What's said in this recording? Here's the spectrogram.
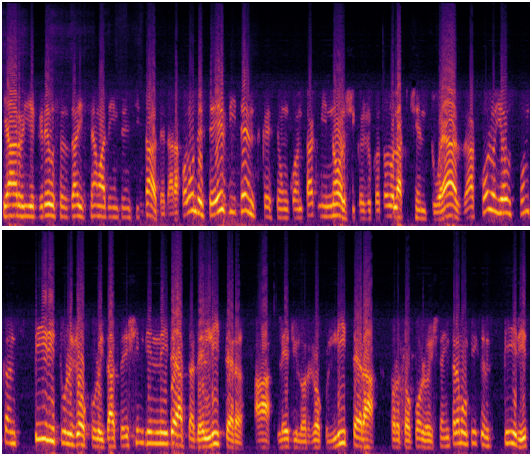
chiar e greu să-ți dai seama de intensitate, dar acolo unde este evident că este un contact minor și că jucătorul accentuează, acolo eu spun că în spiritul jocului, dar să ieșim din ideea asta de literă a legilor jocului, litera protocolului și să intrăm un pic în spirit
